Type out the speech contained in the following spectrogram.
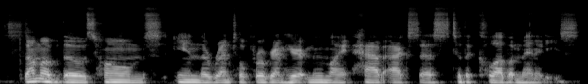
some of those homes in the rental program here at Moonlight have access to the club amenities.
